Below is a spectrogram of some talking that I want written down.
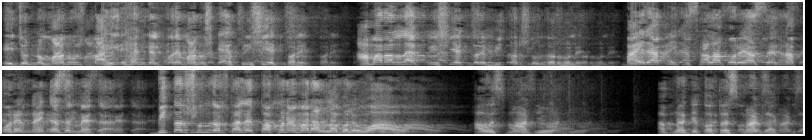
এই জন্য মানুষ বাহির হ্যান্ডেল করে মানুষকে অ্যাপ্রিসিয়েট করে। আমার আল্লাহ অ্যাপ্রিসিয়েট করে ভিতর সুন্দর হলে। বাইরে আপনি কি সালা পরে আছেন না পরেন না ইট ডাজন্ট ম্যাটার ভিতর সুন্দর, তাহলে তখন আমার আল্লাহ বলে, ওয়াও হাউ স্মার্ট ইউ আপনাকে কত স্মার্ট লাগছে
